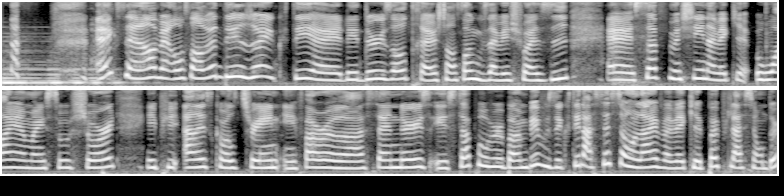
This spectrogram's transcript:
Excellent. Ben, on s'en va déjà écouter euh, les deux autres euh, chansons que vous avez choisies. Euh, Soft Machine avec Why Am I So Short? Et puis Alice Coltrane et Pharoah Sanders et Stop Over Bombay. Vous écoutez la session live avec Population 2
